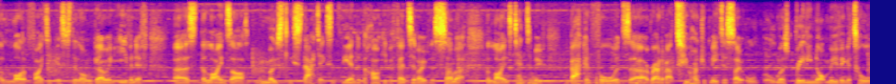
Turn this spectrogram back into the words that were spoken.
A lot of fighting is still ongoing, even if uh, the lines are mostly static since the end of the Kharkiv offensive over the summer. The lines tend to move back and forwards uh, around about 200 meters, so al almost really not moving at all.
